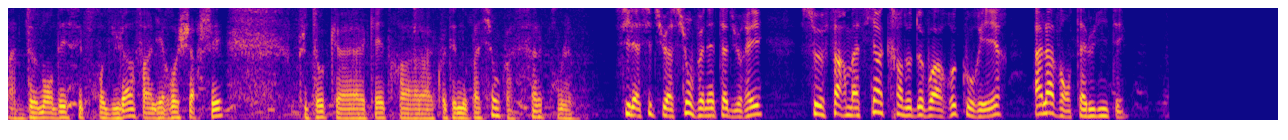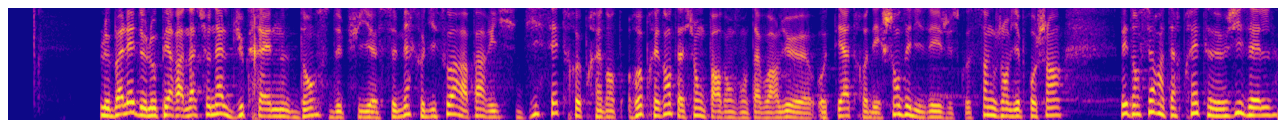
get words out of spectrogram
à demander ces produits-là, enfin à les rechercher, plutôt qu'à être à côté de nos patients. C'est ça le problème. Si la situation venait à durer, ce pharmacien craint de devoir recourir à la vente à l'unité. Le ballet de l'Opéra national d'Ukraine danse depuis ce mercredi soir à Paris. 17 représent- représentations vont avoir lieu au théâtre des Champs-Élysées jusqu'au 5 janvier prochain. Les danseurs interprètent Gisèle,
